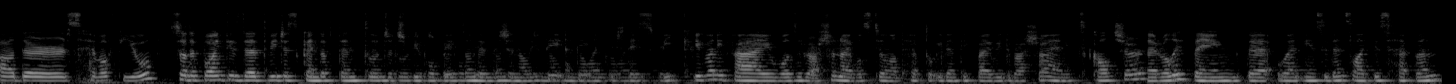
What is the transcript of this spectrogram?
others have of you. So the point is that we just kind of tend to judge people based on their nationality and the language they speak. Even if I was Russian, I would still not have to identify with Russia and its culture. I really think that when incidents like this happen,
